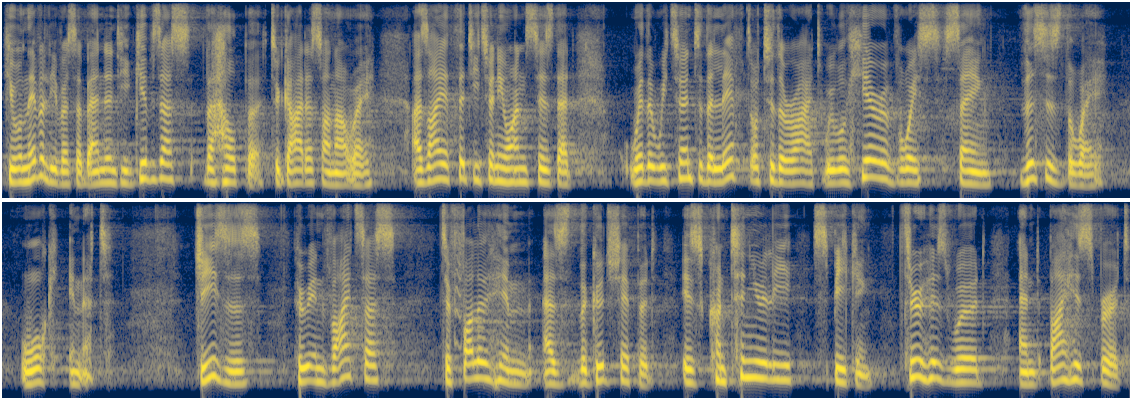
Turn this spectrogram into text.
he will never leave us abandoned. He gives us the helper to guide us on our way. Isaiah 30 21 says that whether we turn to the left or to the right, we will hear a voice saying, This is the way, walk in it. Jesus, who invites us to follow him as the Good Shepherd, is continually speaking through his word and by his spirit,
